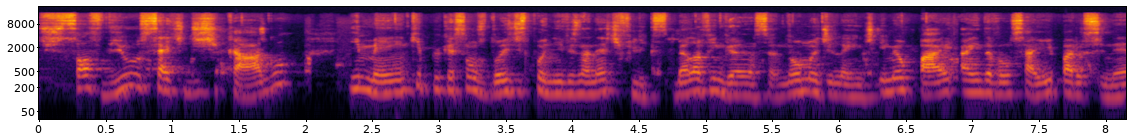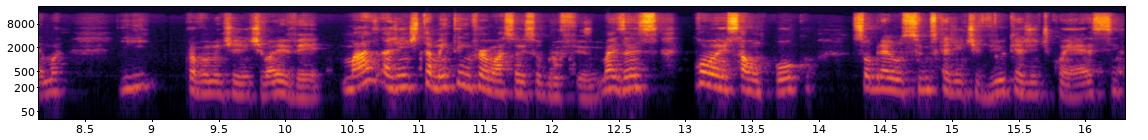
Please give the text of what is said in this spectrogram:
só viu o Sete de Chicago, e Mank, porque são os dois disponíveis na Netflix. Bela Vingança, Nomadland e Meu Pai ainda vão sair para o cinema e provavelmente a gente vai ver. Mas a gente também tem informações sobre o filme. Mas antes, conversar um pouco sobre os filmes que a gente viu, que a gente conhece.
